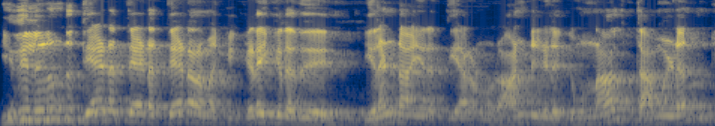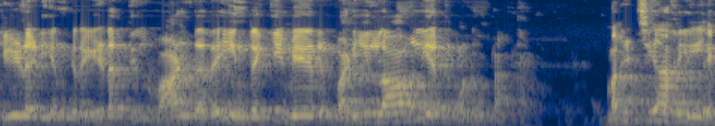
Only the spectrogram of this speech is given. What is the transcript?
இதிலிருந்து தேட தேட தேட நமக்கு கிடைக்கிறது. இரண்டாயிரத்தி அறுநூறு ஆண்டுகளுக்கு முன்னால் தமிழன் கீழடி என்கிற இடத்தில் வாழ்ந்ததை இன்றைக்கு வேறு வழியில்லாமல் ஏற்றுக்கொண்டு விட்டார் மகிழ்ச்சியாக இல்லை.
